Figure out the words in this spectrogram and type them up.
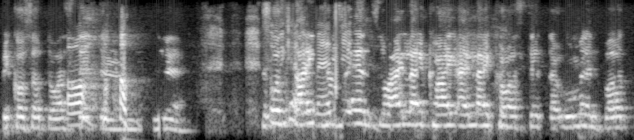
because of the was Oh. that the, yeah. So we Because can I imagine. so I like I, I like was that the woman, but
